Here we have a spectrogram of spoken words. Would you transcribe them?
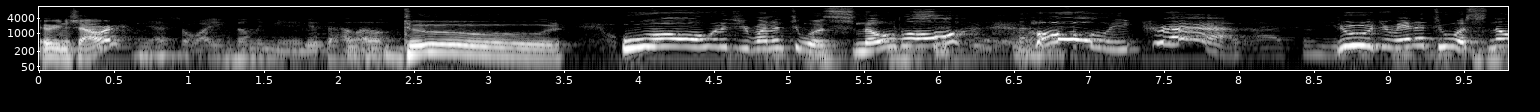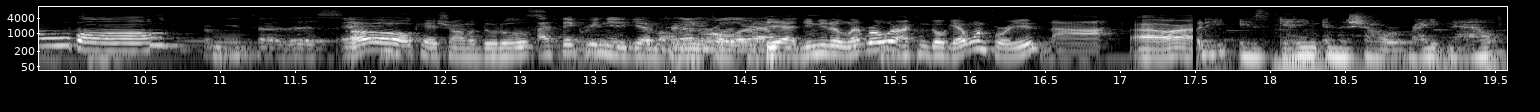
You're gonna shower? Yeah, so why are you filming me? Get the hell out. Dude. Whoa, what did you run into a snowball? Holy crap! Dude, you ran into a snowball. From the inside of this. Oh, okay, Shama Doodles. I think we need to get him a lint roller. Yeah, do you need a lint roller? I can go get one for you. Nah. Uh, all right. He is getting in the shower right now,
